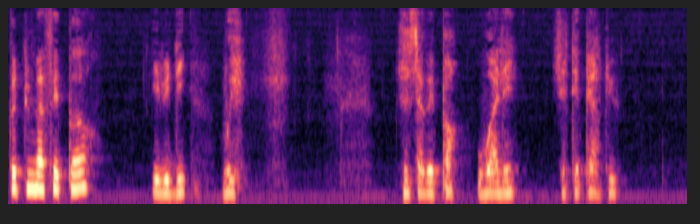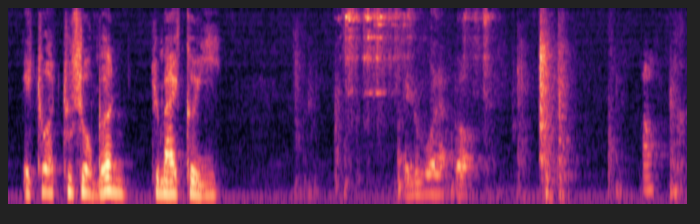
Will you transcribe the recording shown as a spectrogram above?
que tu m'as fait peur? Il lui dit Oui. Je ne savais pas où aller? J'étais perdu. Et toi, toujours bonne, tu m'as accueilli. Elle ouvre la porte. Entre.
